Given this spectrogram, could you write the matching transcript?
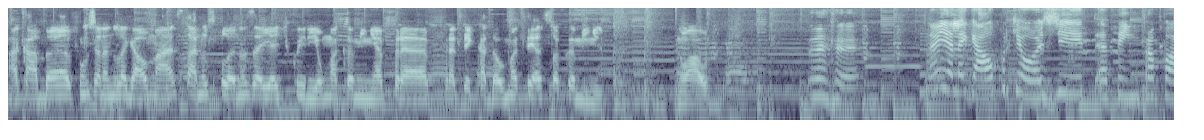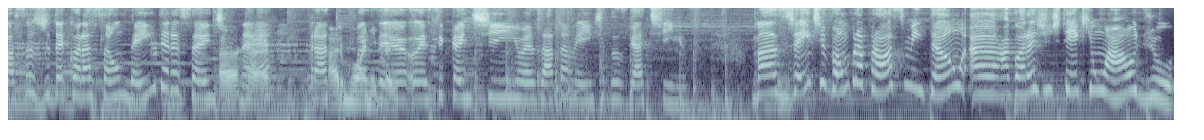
acaba funcionando legal, mas tá nos planos aí adquirir uma caminha pra ter cada uma ter a sua caminha no alto. Uhum. Não, e é legal porque hoje é, tem propostas de decoração bem interessantes, Aham. né? Pra fazer esse cantinho exatamente dos gatinhos. Mas, gente, vamos pra próxima, então. Ah, agora a gente tem aqui um áudio.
